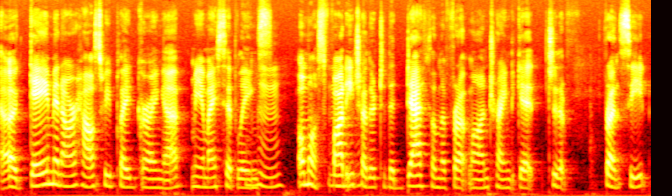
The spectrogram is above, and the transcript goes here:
a game in our house we played growing up. Me and my siblings Mhm. almost fought each other to the death on the front lawn trying to get to the front seat.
